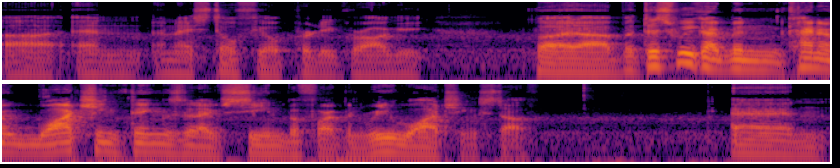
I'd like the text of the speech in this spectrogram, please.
uh, and and I still feel pretty groggy. But uh, but this week I've been kind of watching things that I've seen before. I've been rewatching stuff, and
